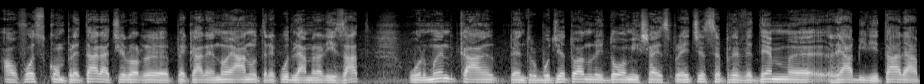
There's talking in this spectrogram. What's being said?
au fost completarea celor uh, pe care noi anul trecut le-am realizat, urmând ca pentru bugetul anului 2016 să prevedem uh, reabilitarea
